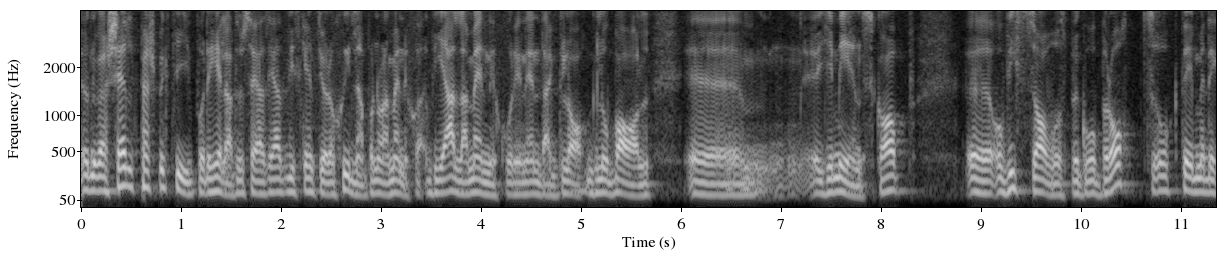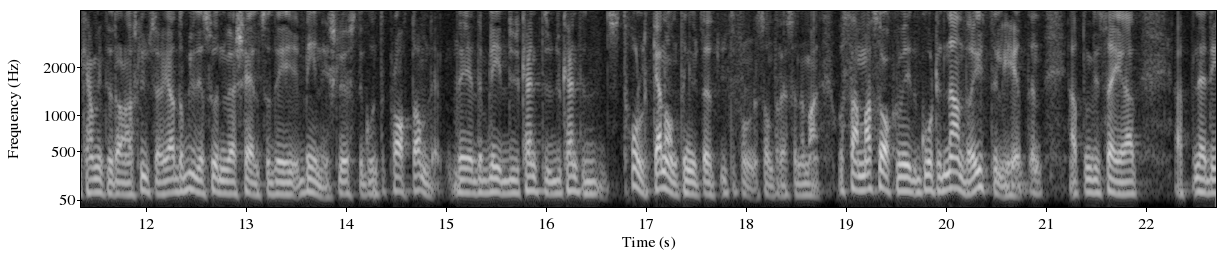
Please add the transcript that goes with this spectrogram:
universellt perspektiv på det hela. Att du säger att vi ska inte göra skillnad på några människor. Vi är alla människor i en enda global eh, gemenskap. Eh, och vissa av oss begår brott, och det, men det kan vi inte dra några slutsatser ja, Då blir det så universellt så det är meningslöst, det går inte att prata om det. det, det blir, du, kan inte, du kan inte tolka någonting utifrån ett sådant resonemang. Och samma sak om vi går till den andra ytterligheten. Att om vi säger att, att när det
